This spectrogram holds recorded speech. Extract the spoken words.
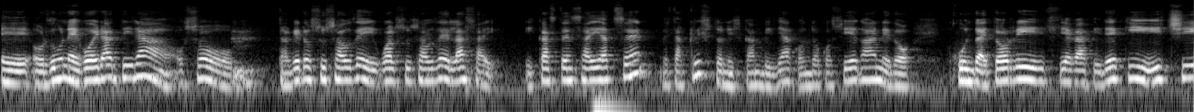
E, orduan egoerak dira oso, eta gero zuzaude, igual zuzaude, lasai, ikasten zaiatzen, eta kriston izkan bilak, ondoko ziegan, edo junda etorri, ziegak ireki, itxi,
